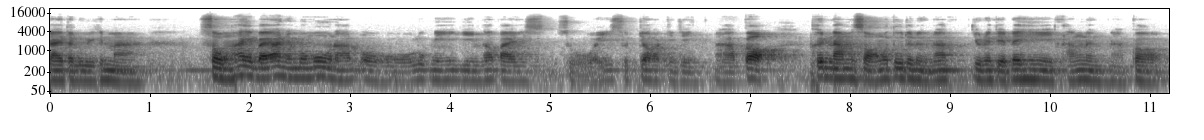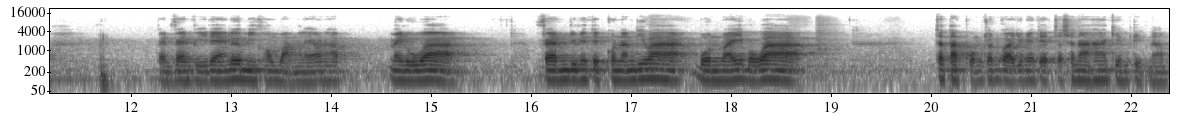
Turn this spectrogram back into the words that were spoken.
ได้ตะลุยขึ้นมา ส่งให้ไบรอันเอมโบโมนะครับ โอ้โห ลูกนี้ยิงเข้าไปสวยสุดยอดจริง ๆ นะครับ ก็ขึ้นนำสองประตูต่อหนึ่งนะครับยูไนเต็ดได้เฮอีกครั้งหนึ่งนะครับ ก็แฟนๆผีแดงเริ่มมีความหวังแล้วนะครับ ไม่รู้ว่าแฟนยูไนเต็ดคนนั้นที่ว่าบนไว้บอกว่า จะตัดผมจนกว่ายูไนเต็ดจะชนะ 5 เกมติดนะครับ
